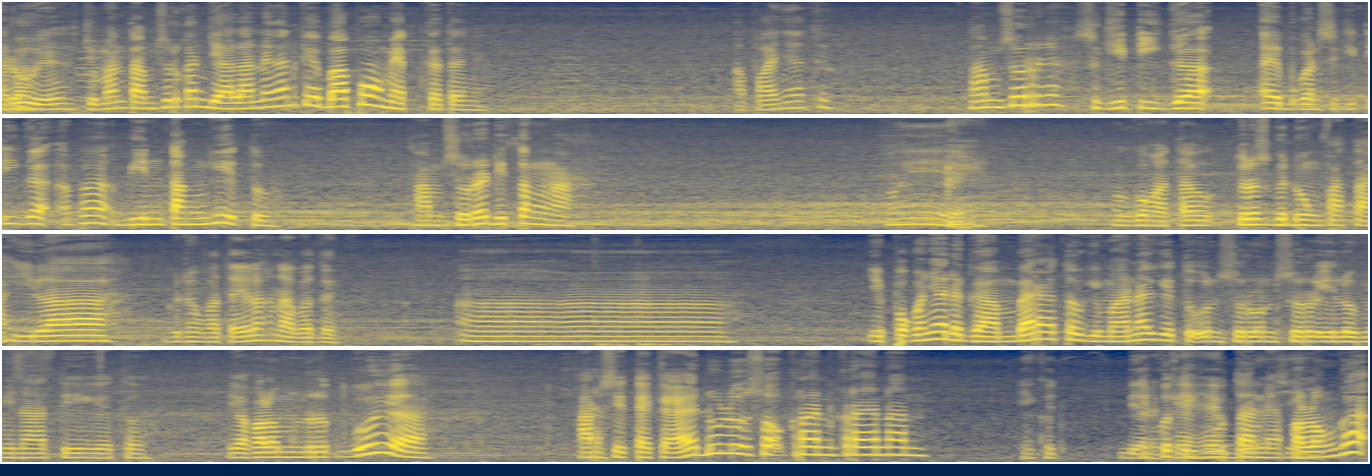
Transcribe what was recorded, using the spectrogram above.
baru ya. Cuman Tamsur kan jalannya kan kayak Bapomet katanya Apanya tuh? Tamsurnya segitiga eh bukan segitiga apa bintang gitu Tamsurnya di tengah Oh iya. Oh gua nggak tahu. terus gedung Fatahillah Gedung Fatahillah kenapa tuh? eh ya pokoknya ada gambar atau gimana gitu unsur-unsur Illuminati gitu. Ya kalau menurut gue ya arsiteknya dulu sok keren-kerenan, Ikut biar ikut kayak ikutan ya. Kalau enggak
